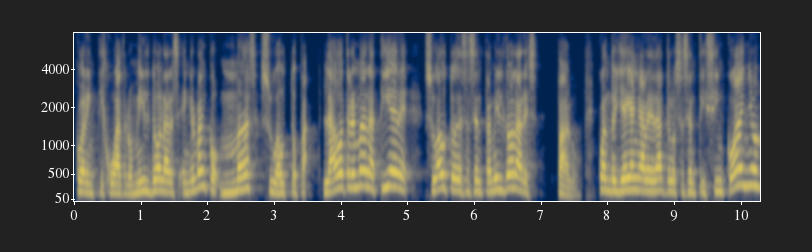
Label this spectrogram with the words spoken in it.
44 mil dólares en el banco más su autopago. La otra hermana tiene su auto de 60 mil dólares pago. Cuando llegan a la edad de los 65 años,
